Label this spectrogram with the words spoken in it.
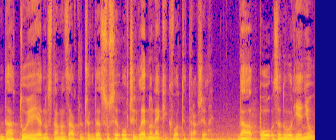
da tu je jednostavan zaključak da su se očigledno neke kvote tražile da po zadovoljenju e,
